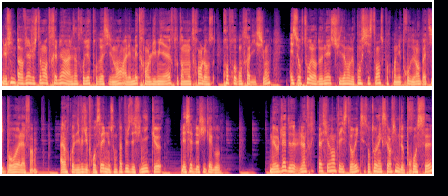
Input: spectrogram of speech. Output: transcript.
mais le film parvient justement très bien à les introduire progressivement, à les mettre en lumière tout en montrant leurs propres contradictions, et surtout à leur donner suffisamment de consistance pour qu'on éprouve de l'empathie pour eux à la fin. Alors qu'au début du procès, ils ne sont pas plus définis que les sept de Chicago. Mais au-delà de l'intrigue passionnante et historique, c'est surtout un excellent film de procès,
